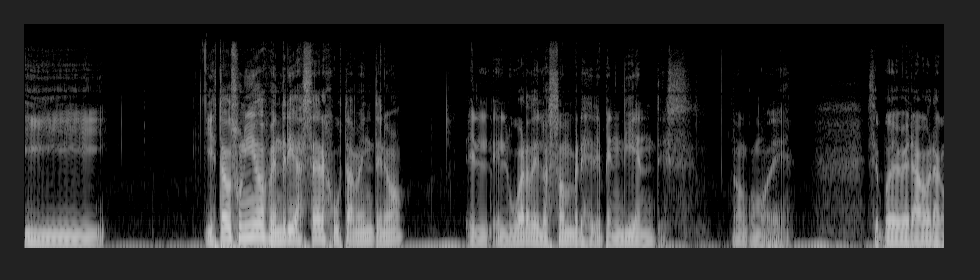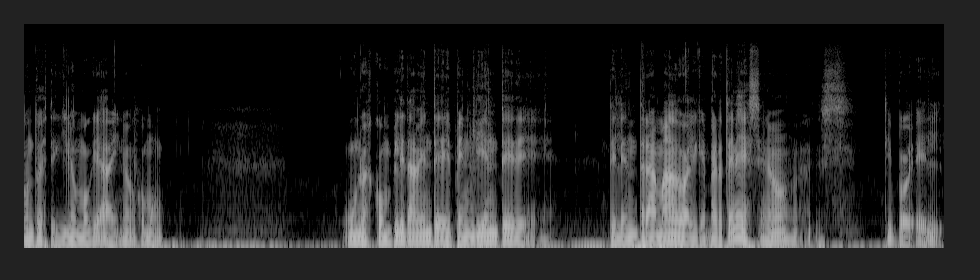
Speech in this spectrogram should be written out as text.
Y, y Estados Unidos vendría a ser justamente, ¿no? El, lugar de los hombres dependientes, ¿no? Como de se puede ver ahora con todo este quilombo que hay, ¿no? Como uno es completamente dependiente de, del entramado al que pertenece, ¿no? Es tipo el,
